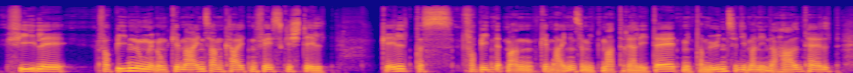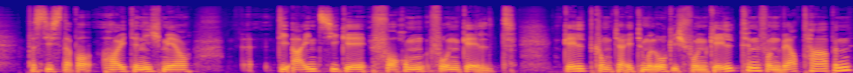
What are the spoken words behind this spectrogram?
viele Verbindungen und Gemeinsamkeiten festgestellt. Geld, das verbindet man gemeinsam mit Materialität, mit der Münze, die man in der Hand hält. Das ist aber heute nicht mehr äh, die einzige Form von Geld. Geld kommt ja etymologisch von gelten, von Wert haben,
